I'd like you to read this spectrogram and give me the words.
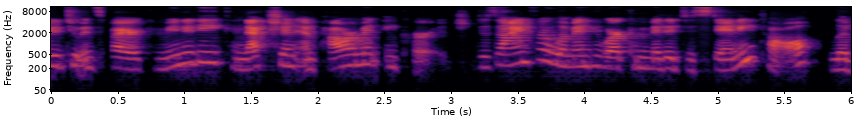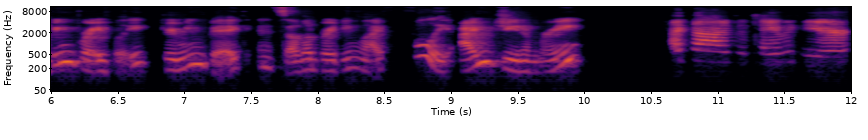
created to inspire community, connection, empowerment, and courage. Designed for women who are committed to standing tall, living bravely, dreaming big, and celebrating life fully. I'm Gina Marie. Hi, guys, it's Haley here.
